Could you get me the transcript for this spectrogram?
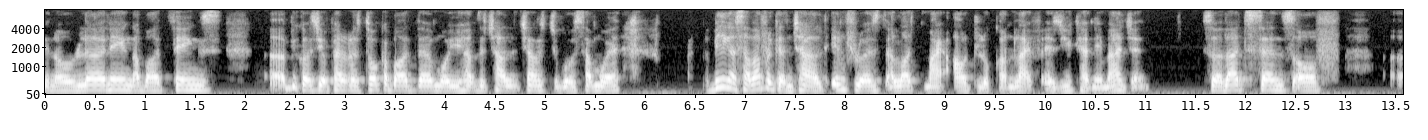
you know, learning about things uh, because your parents talk about them or you have the ch- chance to go somewhere. Being a South African child influenced a lot my outlook on life, as you can imagine. So that sense of uh,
